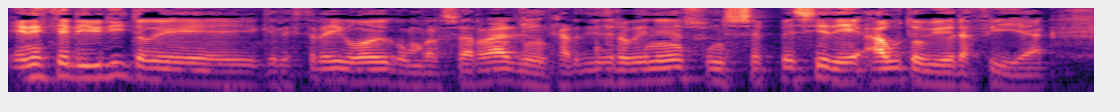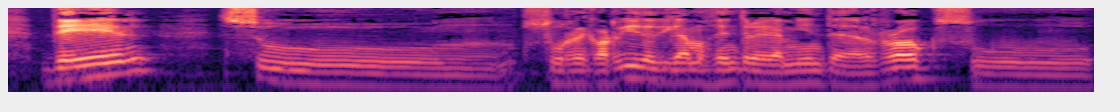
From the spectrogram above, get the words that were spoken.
En este librito que, que les traigo hoy como para en el Jardín de los Venenos, es una especie de autobiografía de él, su, su recorrido, digamos, dentro del ambiente del rock, su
